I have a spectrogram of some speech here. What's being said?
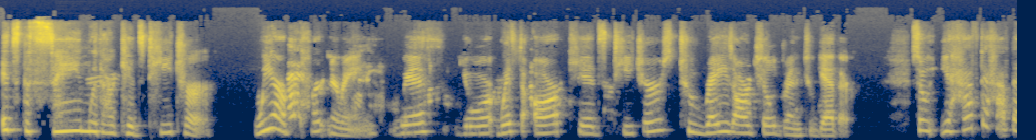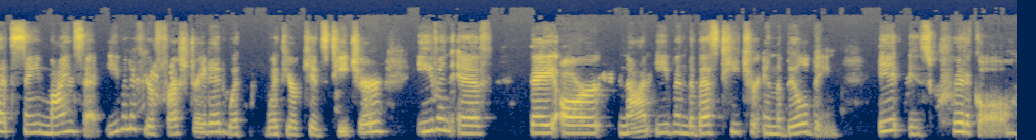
It's the same with our kids' teacher. We are partnering with your with our kids' teachers to raise our children together. So you have to have that same mindset even if you're frustrated with with your kids' teacher, even if they are not even the best teacher in the building. It is critical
